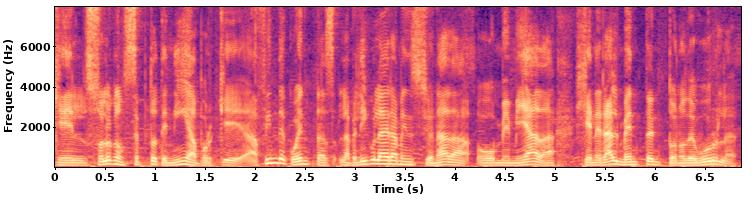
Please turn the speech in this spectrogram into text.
que el solo concepto tenía, porque a fin de cuentas la película era mencionada o memeada generalmente en tono de burla.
